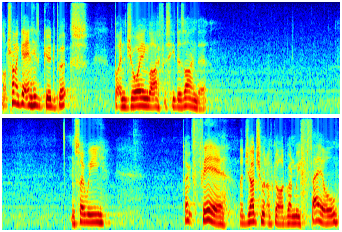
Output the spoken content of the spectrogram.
Not trying to get in his good books, but enjoying life as he designed it. And so we don't fear the judgment of God when we fail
